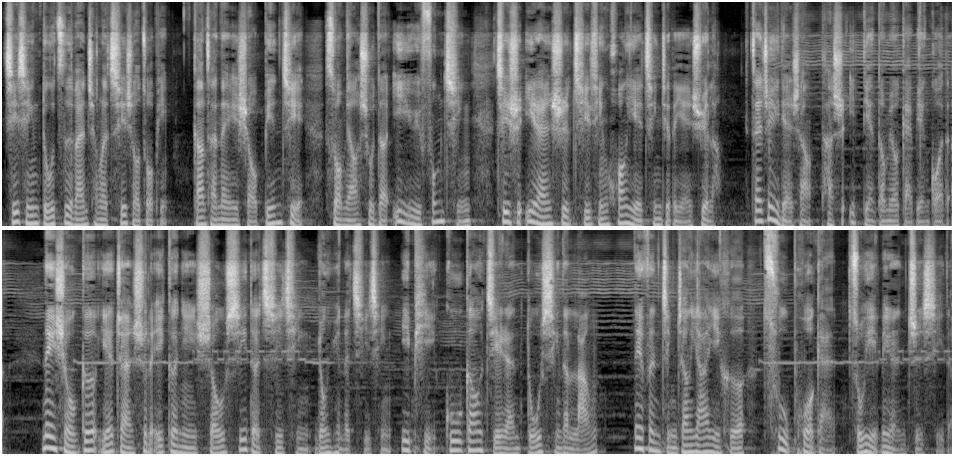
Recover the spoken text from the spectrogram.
齐秦独自完成了七首作品，刚才那一首《边界》所描述的异域风情，其实依然是齐秦荒野情节的延续了。在这一点上，他是一点都没有改变过的。那首歌也展示了一个你熟悉的齐秦，永远的齐秦，一匹孤高孑然独行的狼，那份紧张压抑和促迫感，足以令人窒息的。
